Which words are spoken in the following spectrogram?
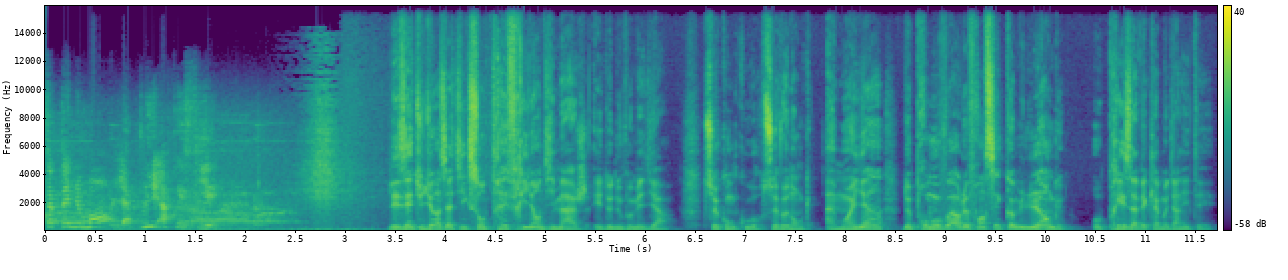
certainement la plus appréciée. Les étudiants asiatiques sont très friands d'images et de nouveaux médias. Ce concours se veut donc un moyen de promouvoir le français comme une langue aux prises avec la modernité.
